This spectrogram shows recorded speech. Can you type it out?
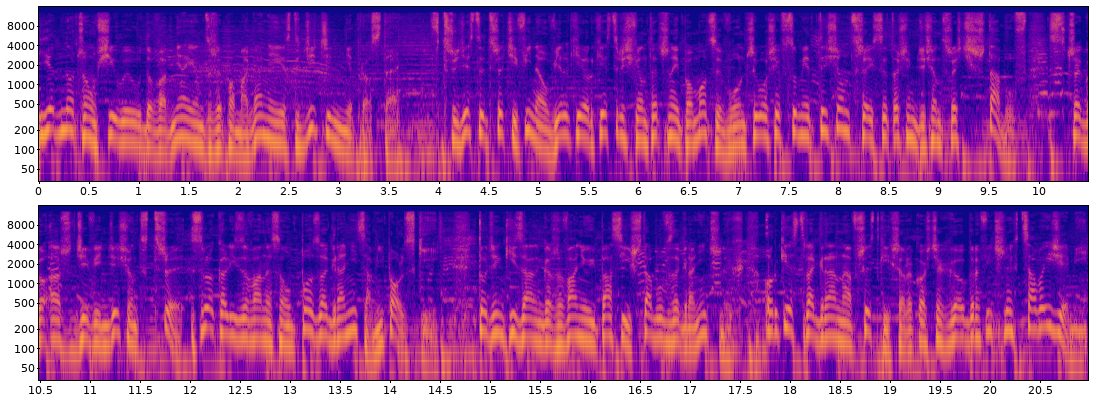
jednoczą siły udowadniając, że pomaganie jest dziecinnie proste. W 33. finał Wielkiej Orkiestry Świątecznej Pomocy włączyło się w sumie 1686 sztabów, z czego aż 93 zlokalizowane są poza granicami Polski. To dzięki zaangażowaniu i pasji sztabów zagranicznych orkiestra gra na wszystkich szerokościach geograficznych całej Ziemi,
